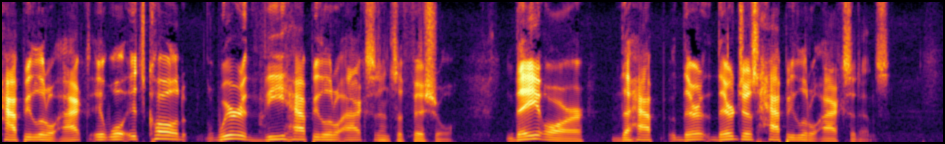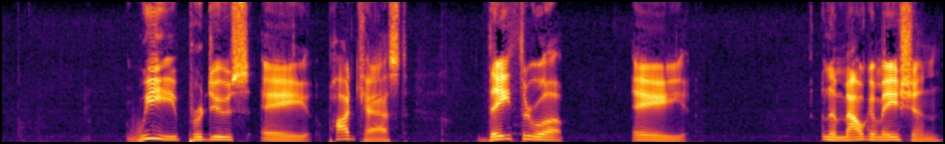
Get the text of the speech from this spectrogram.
Happy Little Act it well it's called We're the Happy Little Accidents official. They are the hap they're they're just happy little accidents. We produce a podcast. They threw up a an amalgamation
